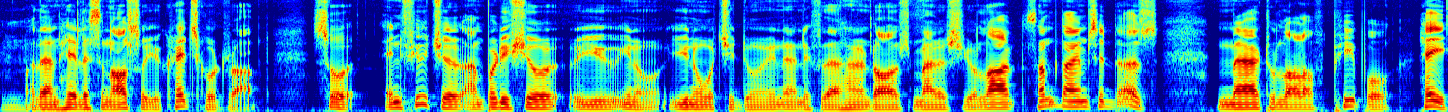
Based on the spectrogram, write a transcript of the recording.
But then, hey, listen, also your credit score dropped. So in future, I'm pretty sure you you know you know what you're doing, and if that hundred dollars matters to you a lot, sometimes it does matter to a lot of people. Hey,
